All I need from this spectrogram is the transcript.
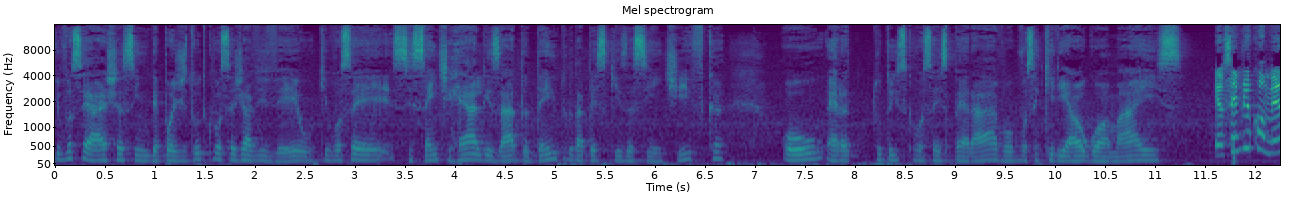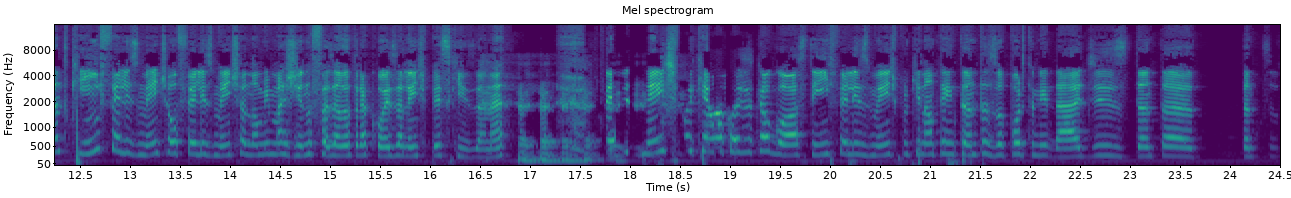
E você acha, assim, depois de tudo que você já viveu, que você se sente realizada dentro da pesquisa científica? Ou era tudo isso que você esperava? Ou você queria algo a mais? Eu sempre comento que, infelizmente ou felizmente, eu não me imagino fazendo outra coisa além de pesquisa, né? Felizmente, porque é uma coisa que eu gosto, e infelizmente, porque não tem tantas oportunidades, tanta, tanto,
